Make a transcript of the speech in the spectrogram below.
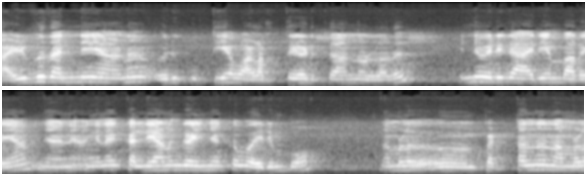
കഴിവ് തന്നെയാണ് ഒരു കുട്ടിയെ വളർത്തിയെടുക്കുക എന്നുള്ളത്. പിന്നെ ഒരു കാര്യം പറയാം. ഞാൻ അങ്ങനെ കല്യാണം കഴിഞ്ഞൊക്കെ വരുമ്പോൾ നമ്മൾ പെട്ടെന്ന് നമ്മൾ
